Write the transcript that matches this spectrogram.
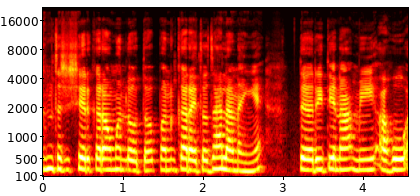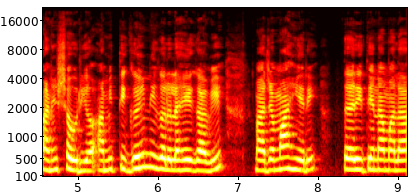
तुमच्याशी शेअर करावं म्हणलं होतं पण करायचं झाला नाही आहे तर इथे ना मी अहो आणि शौर्य आम्ही तिघंही निघालेलो आहे गावी माझ्या माहेरी. तर इथे ना मला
